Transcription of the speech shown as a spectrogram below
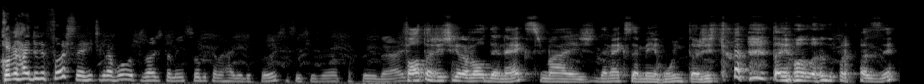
Kamen Rider The First, né? A gente gravou um episódio também sobre Kamen Rider The First, se tiver a oportunidade. Falta a gente gravar o The Next, mas The Next é meio ruim, então a gente tá, tá enrolando para fazer.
